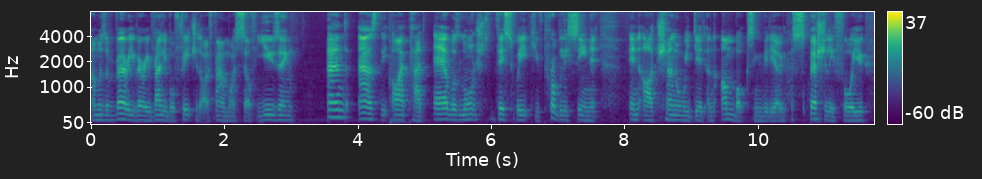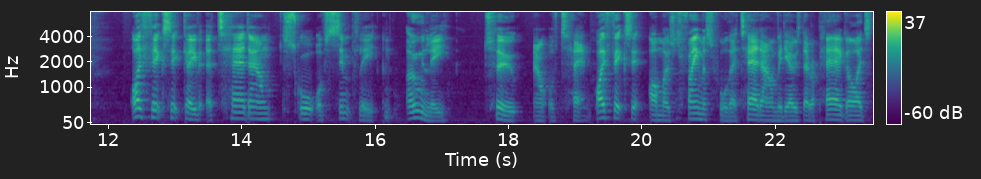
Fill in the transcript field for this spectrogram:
and was a very, very valuable feature that I found myself using. And as the iPad Air was launched this week, you've probably seen it in our channel. We did an unboxing video especially for you. iFixit gave it a teardown score of simply and only 2 out of 10. iFixit are most famous for their teardown videos, their repair guides,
